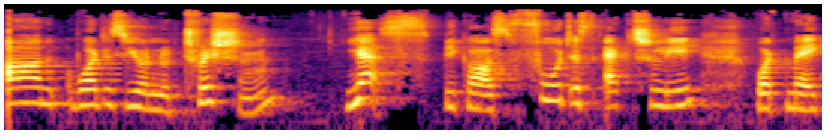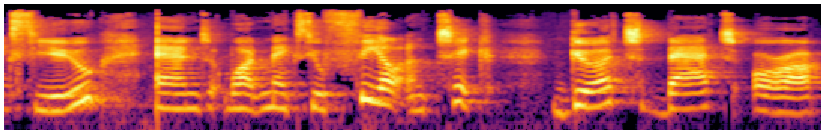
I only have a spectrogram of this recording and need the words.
on what is your nutrition. Yes, because food is actually what makes you and what makes you feel and tick good, bad, or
